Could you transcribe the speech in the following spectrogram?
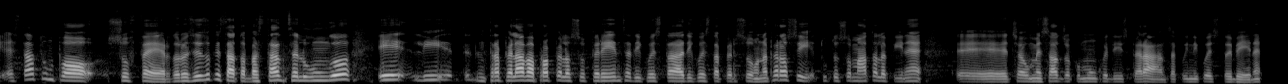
è stato un po' sofferto, nel senso che è stato abbastanza lungo e lì trapelava proprio la sofferenza di questa, di questa persona, però sì, tutto sommato alla fine eh, c'è un messaggio comunque di speranza, quindi questo è bene.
